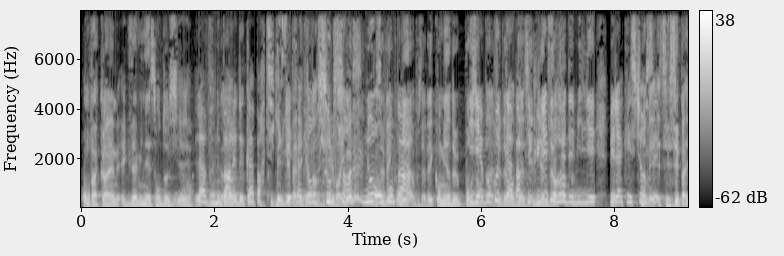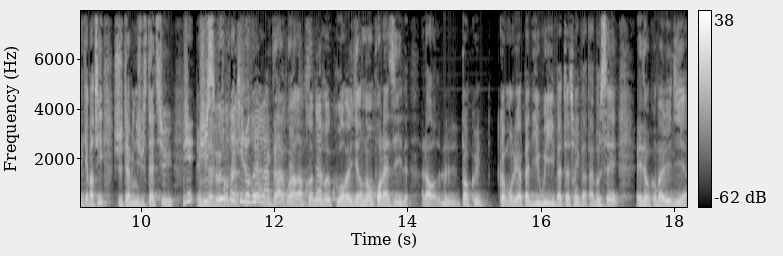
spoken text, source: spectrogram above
on va quand même examiner son dossier. Là, vous nous parlez de cas particuliers, ça tombe sous le sens. Nous, vous on vous parle. Vous savez combien de pourcentage Il y a beaucoup de, cas particuliers, ça fait des milliers. Mais la question, c'est. c'est pas des cas particuliers. Je termine juste là-dessus. Jusqu'où faut-il ouvrir la porte Il va avoir un premier recours. On va lui dire non pour l'asile. Alors, tant que, comme on lui a pas dit oui, bah, de toute façon, il va pas bosser. Et donc, on va lui dire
